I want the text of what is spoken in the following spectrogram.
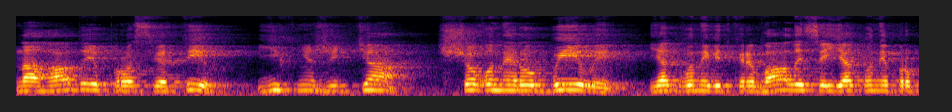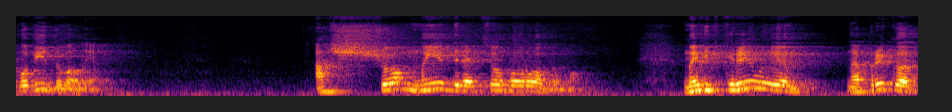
нагадує про святих, їхнє життя, що вони робили, як вони відкривалися, як вони проповідували. А що ми для цього робимо? Ми відкрили, наприклад,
